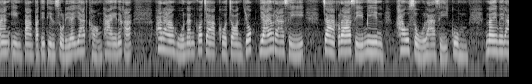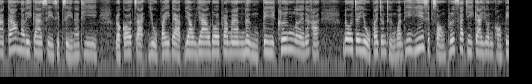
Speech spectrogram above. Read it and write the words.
อ้างอิงตามปฏิทินสุริยญาตของไทยนะคะ พระราหูนั้นก็จะโคจรยกย้ายราศี จากราศีมีนเข้าสู่ราศีกุม ในเวลา 9 นาฬิกา 44 นาที แล้วก็จะอยู่ไปแบบยาวๆ โดยประมาณ 1 ปีครึ่งเลยนะคะ โดยจะอยู่ไปจนถึงวันที่ 22 พฤศจิกายนของปี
